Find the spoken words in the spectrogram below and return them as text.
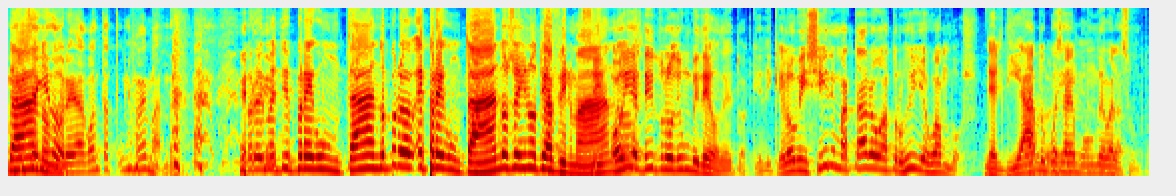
preguntando. seguidores, aguanta tú una demanda. Pero yo me estoy preguntando, pero es preguntándose y no estoy Sí, afirmando. oye el título de un video de esto aquí, de que los vecinos mataron a Trujillo y Juan Bosch. Del Ya diablo. tú puedes saber por dónde va el asunto.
